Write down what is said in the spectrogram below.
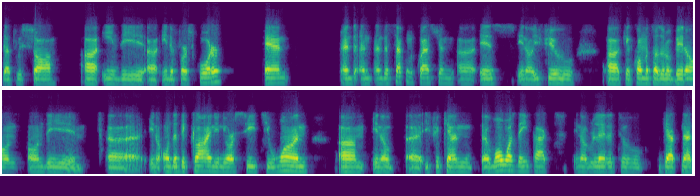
that we saw uh, uh in the first quarter. And and and the second question is you know, if you can comment a little bit on on the, you know, on the decline in your CET1, Um, uh, if you can, uh, what was the impact you know, related to Getnet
